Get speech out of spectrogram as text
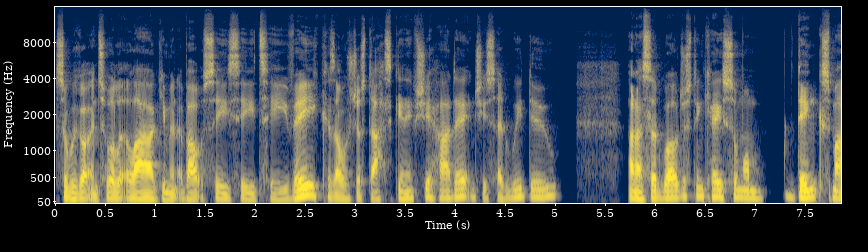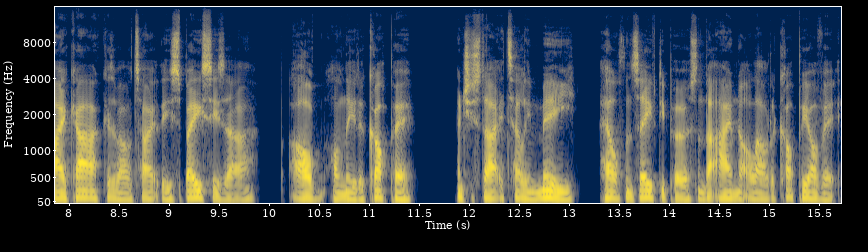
So we got into a little argument about CCTV because I was just asking if she had it, and she said we do. And I said, well, just in case someone dinks my car because of how tight these spaces are, I'll I'll need a copy. And she started telling me, health and safety person, that I'm not allowed a copy of it.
